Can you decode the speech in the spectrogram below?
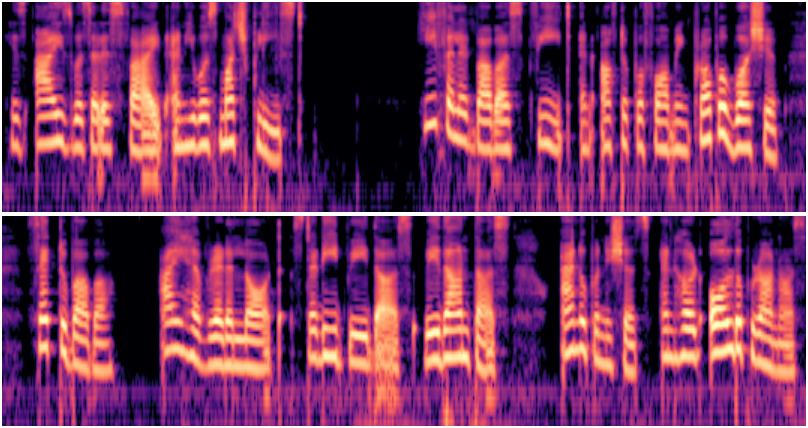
His eyes were satisfied and he was much pleased. He fell at Baba's feet and, after performing proper worship, said to Baba, I have read a lot, studied Vedas, Vedantas, and Upanishads, and heard all the Puranas,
